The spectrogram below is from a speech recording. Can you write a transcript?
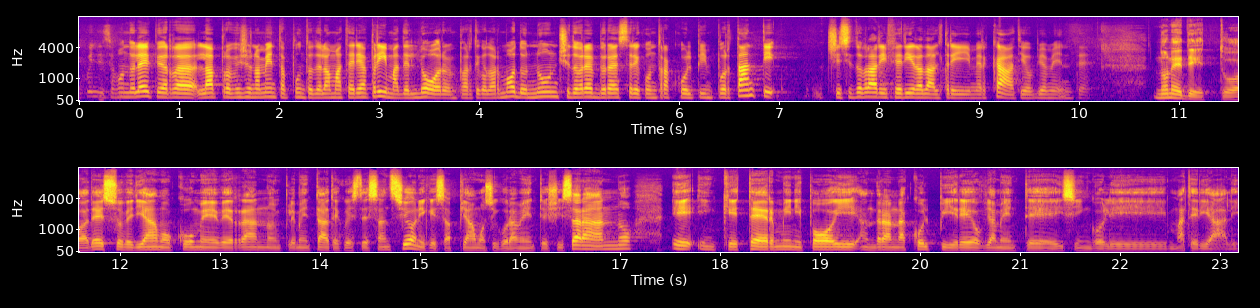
quindi secondo lei per l'approvvigionamento appunto della materia prima, dell'oro in particolar modo, non ci dovrebbero essere contraccolpi importanti ci si dovrà riferire ad altri mercati ovviamente. Non è detto, adesso vediamo come verranno implementate queste sanzioni che sappiamo sicuramente ci saranno e in che termini poi andranno a colpire ovviamente i singoli materiali.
